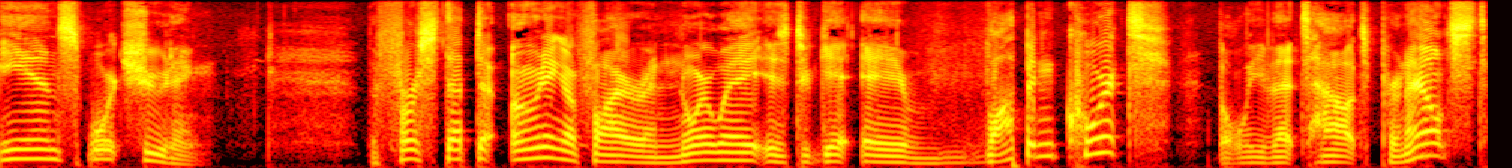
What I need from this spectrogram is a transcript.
and sport shooting. The first step to owning a fire in Norway is to get a Våpenkort, believe that's how it's pronounced,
